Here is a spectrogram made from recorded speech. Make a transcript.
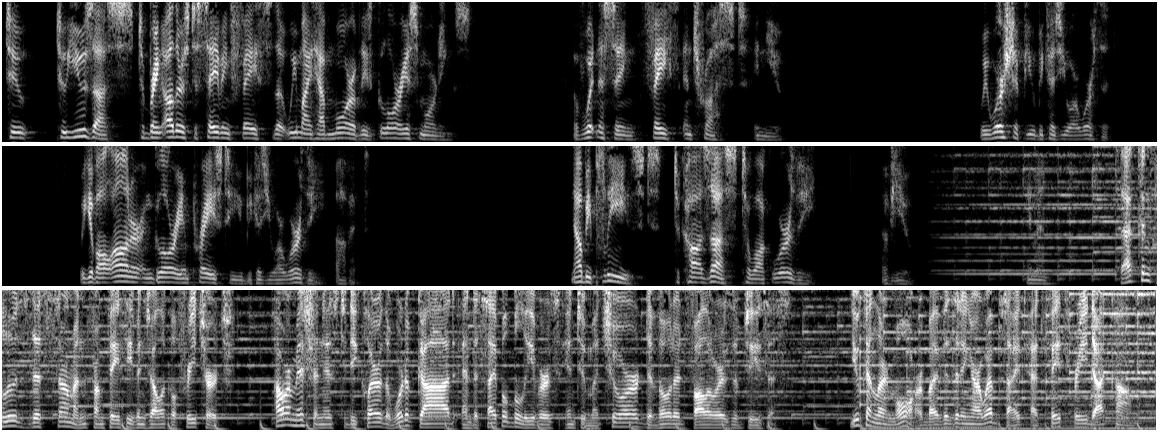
to, to use us to bring others to saving faith so that we might have more of these glorious mornings of witnessing faith and trust in you. We worship you because you are worth it. We give all honor and glory and praise to you because you are worthy of it. Now be pleased to cause us to walk worthy of you. Amen. That concludes this sermon from Faith Evangelical Free Church. Our mission is to declare the Word of God and disciple believers into mature, devoted followers of Jesus. You can learn more by visiting our website at faithfree.com.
